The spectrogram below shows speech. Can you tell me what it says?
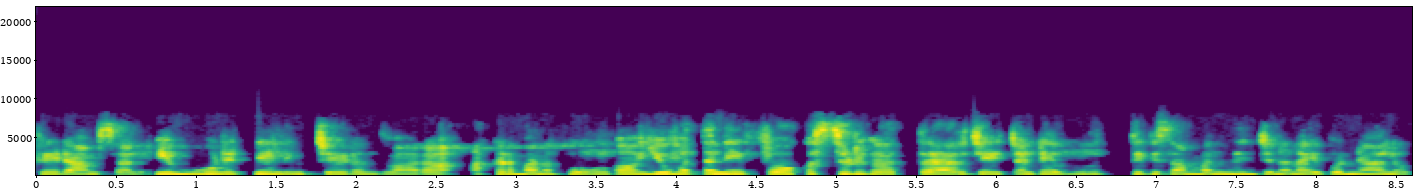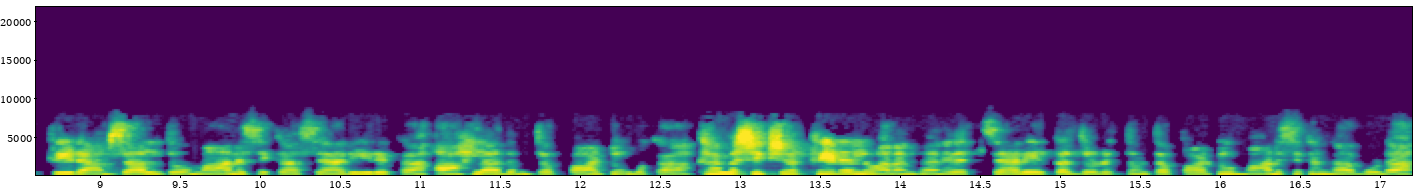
క్రీడా అంశాలు. ఈ మూడింటిని లింక్ చేయడం ద్వారా అక్కడ మనకు యువతని ఫోకస్డ్గా తయారు చేయొచ్చు. అంటే వృత్తికి సంబంధించిన నైపుణ్యాలు క్రీడాంశాలతో మానసిక శారీరక ఆహ్లాదంతో పాటు ఒక క్రమశిక్షణ క్రీడలు అనగానే శారీరక దృఢత్వంతో పాటు మానసికంగా కూడా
